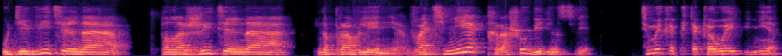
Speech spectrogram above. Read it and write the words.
удивительное положительное направление. Во тьме хорошо виден свет. Тьмы как таковой нет.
